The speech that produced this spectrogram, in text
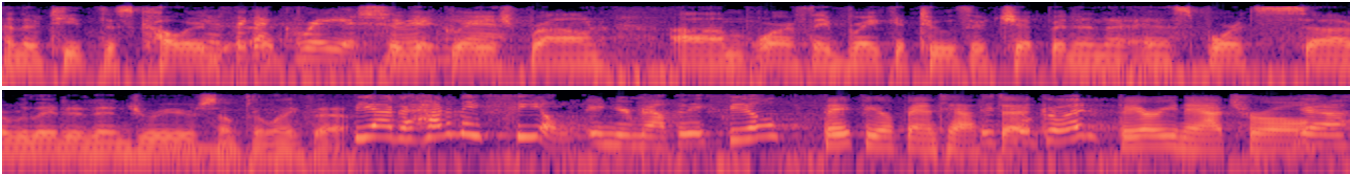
and their teeth discolored Yes, they got uh, grayish, they right? get grayish Yeah. brown um, or if they break a tooth or chip it in a, in a sports uh, related injury or something like that Beata, how do they feel in your mouth? Do they feel? They feel fantastic. They feel good? Very natural. Yeah.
